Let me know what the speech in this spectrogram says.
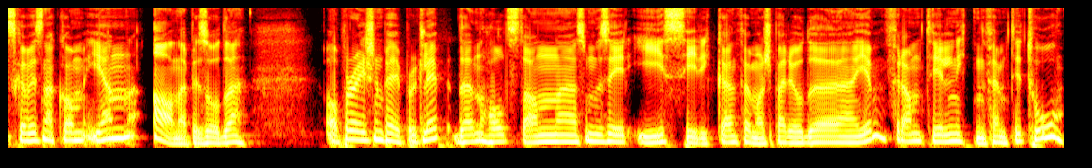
skal vi snakke om i en annen episode. Operation Paperclip den holdt stand som du sier, i ca. en femårsperiode, Jim, fram til 1952,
